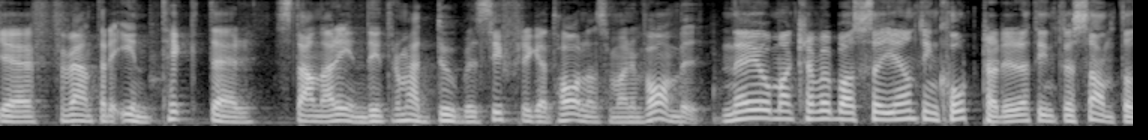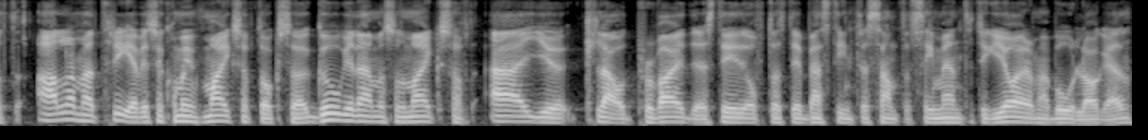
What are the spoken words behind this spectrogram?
Eh, förväntade intäkter stannar in. Det är inte de här dubbelsiffriga talen som man är van vid. Nej, och man kan väl bara säga någonting kort här. Det är rätt intressant att alla de här tre, vi ska komma in på Microsoft också, Google, Amazon och Microsoft är ju cloud providers. Det är oftast det mest intressanta segmentet tycker jag i de här bolagen. Eh,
